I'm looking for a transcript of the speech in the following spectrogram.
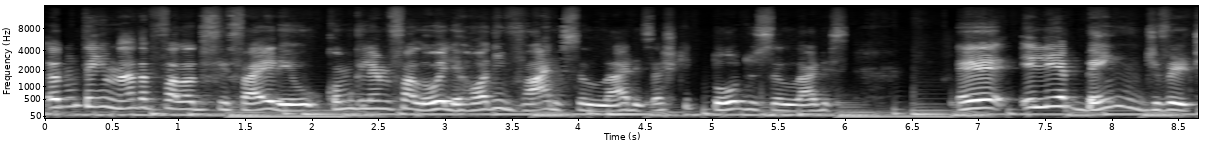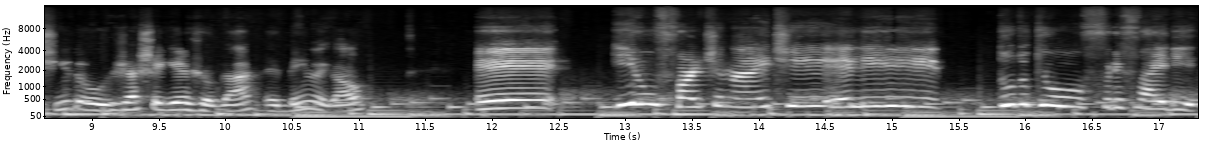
Eu não tenho nada pra falar do Free Fire. Eu, como o Guilherme falou, ele roda em vários celulares, acho que todos os celulares. É, ele é bem divertido, eu já cheguei a jogar, é bem legal. É, e o Fortnite, ele. Tudo que o Free Fire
